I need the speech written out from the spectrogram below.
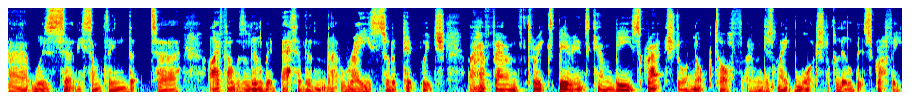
uh, was certainly something that uh, I felt was a little bit better than that raised sort of pip, which I have found through experience can be scratched or knocked off and just make the watch look a little bit scruffy.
